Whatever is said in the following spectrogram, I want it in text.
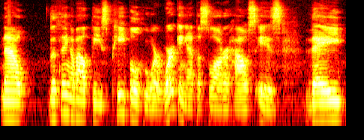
Now, the thing about these people who are working at the slaughterhouse is they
